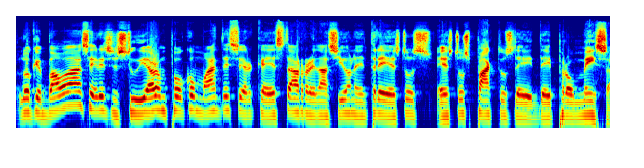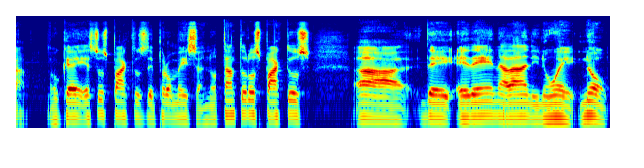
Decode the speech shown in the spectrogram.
lo que vamos a hacer es estudiar un poco más de cerca esta relación entre estos, estos pactos de, promesa. Ok, estos pactos de promesa, no tanto los pactos ah, de Edén, Adán y Noé. No,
